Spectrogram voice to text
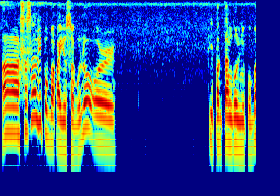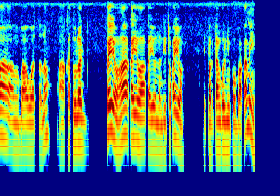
Ah, sasali po ba kayo sa gulo or ipagtanggol niyo po ba ang bawat ano? Ah, katulad kayo ha, kayo ha, kayo nandito kayo. Ipagtanggol niyo po ba kami?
